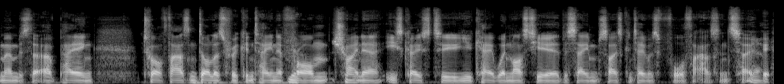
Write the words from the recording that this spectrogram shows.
collective members that are paying paying twelve thousand dollars for a container yeah, from sure. China East Coast to UK when last year the same size container was four thousand. So yeah,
